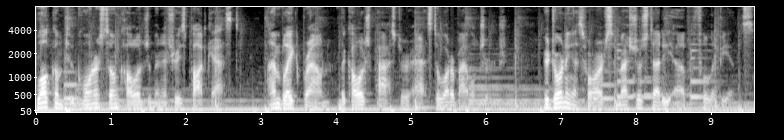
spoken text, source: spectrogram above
Welcome to Cornerstone College Ministries podcast. I'm Blake Brown, the college pastor at Stillwater Bible Church. You're joining us for our semester study of Philippians.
